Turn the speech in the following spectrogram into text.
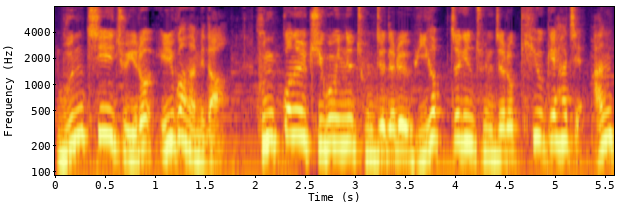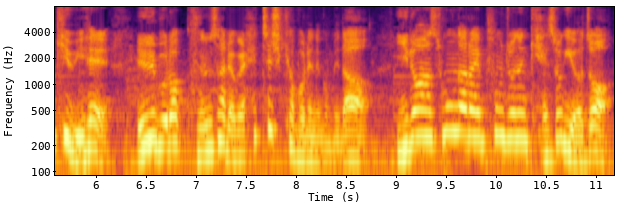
문치주의로 일관합니다. 군권을 쥐고 있는 존재들을 위협적인 존재로 키우게 하지 않기 위해 일부러 군사력을 해체시켜버리는 겁니다. 이러한 송나라의 풍조는 계속 이어져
